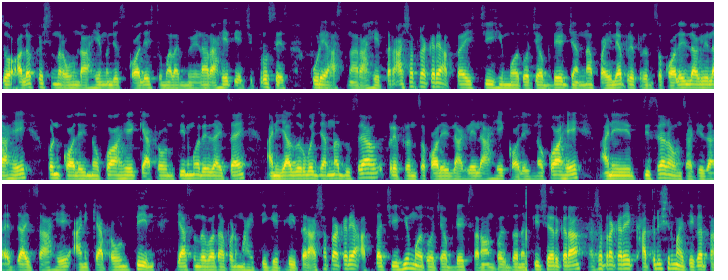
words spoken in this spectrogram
जो अलोकेशन राऊंड आहे म्हणजेच कॉलेज तुम्हाला मिळणार आहेत याची प्रोसेस पुढे असणार आहे. तर अशा प्रकारे आत्ताची ही महत्त्वाची अपडेट ज्यांना पहिल्या प्रेफरन्सचं कॉलेज लागलेलं आहे पण कॉलेज नको आहे कॅप राऊंड तीनमध्ये जायचं आहे आणि याचबरोबर ज्यांना दुसऱ्या प्रेफरन्सचं कॉलेज लागलेलं आहे कॉलेज नको आहे आणि तिसऱ्या राऊंडसाठी जाय जायचं आहे आणि कॅप राऊंड तीन या संदर्भात आपण माहिती घेतली. तर अशा प्रकारे आत्ताची ही महत्त्वाची अपडेट सर्वांपर्यंत नक्की शेअर करा. अशा प्रकारे खात्रीशीर माहिती करता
